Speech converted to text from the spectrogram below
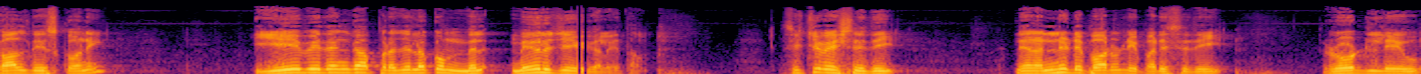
కాల్ తీసుకొని ఏ విధంగా ప్రజలకు మేలు చేయగలుగుతాం. సిచ్యువేషన్ ఇది. నేను అన్ని డిపార్ట్మెంట్లు ఈ పరిస్థితి. రోడ్లు లేవు.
